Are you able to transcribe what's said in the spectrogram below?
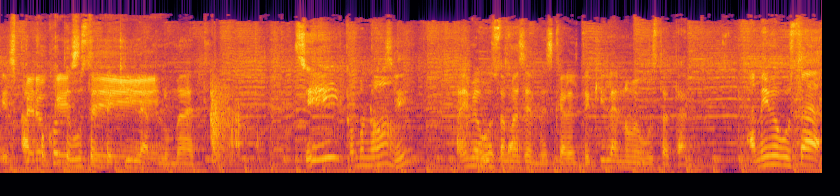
¿A Espero poco que te gusta el este- tequila, Plumat? Sí, ¿cómo no? ¿Sí? A mí me, Me gusta, gusta. más el mezcal. El tequila no me gusta tanto. A mí me gusta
